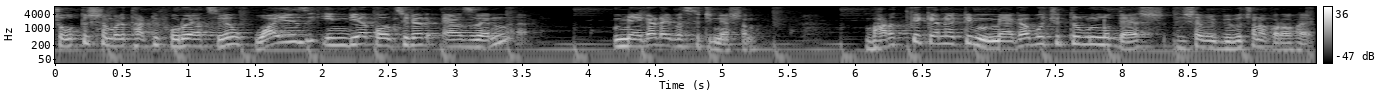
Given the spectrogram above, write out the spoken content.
চৌত্রিশ নম্বরে থার্টি ফোরে আছে why is India consider as an mega diversity nation ভারতকে কেন একটি মেগা বৈচিত্র্যপূর্ণ দেশ হিসাবে বিবেচনা করা হয়?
